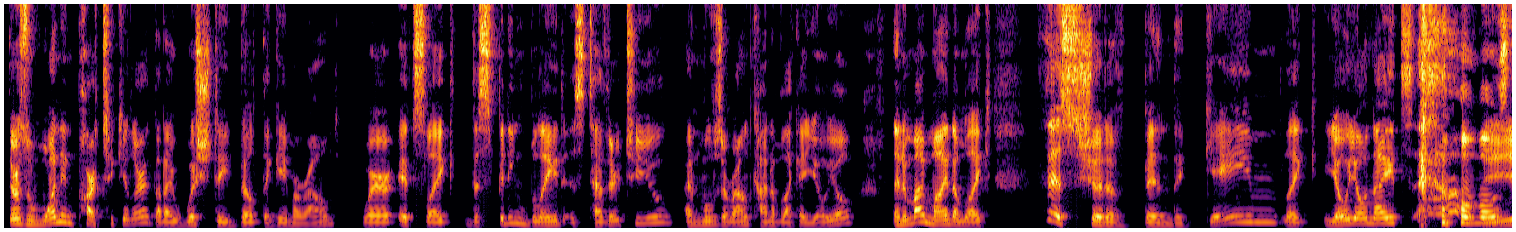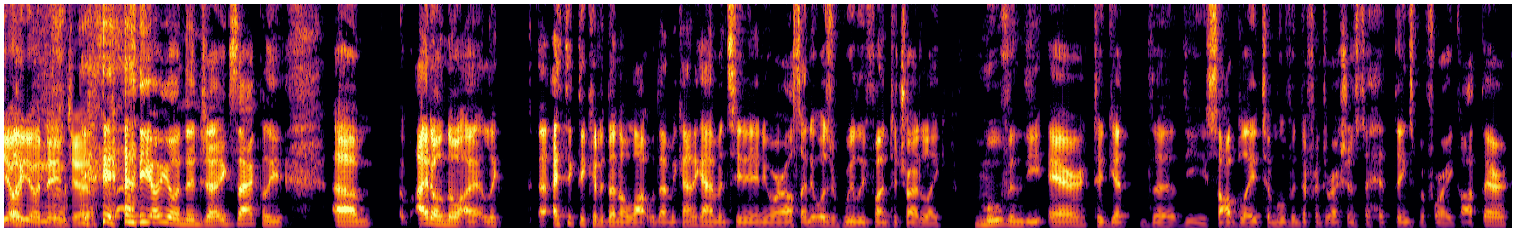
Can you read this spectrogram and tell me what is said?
there's one in particular that I wish they built the game around, where it's like the spinning blade is tethered to you and moves around kind of like a yo-yo. And in my mind, I'm like, this should have been the game, like Yo-Yo Nights, almost. Yo like- Ninja. yeah, Yo-Yo Ninja, exactly. Um, I don't know. I like. I think they could have done a lot with that mechanic. I haven't seen it anywhere else, and it was really fun to try to like move in the air to get the the saw blade to move in different directions to hit things before I got there.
